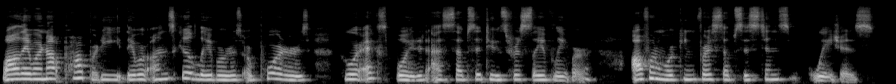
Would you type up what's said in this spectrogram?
While they were not property, they were unskilled laborers or porters who were exploited as substitutes for slave labor, often working for subsistence wages.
